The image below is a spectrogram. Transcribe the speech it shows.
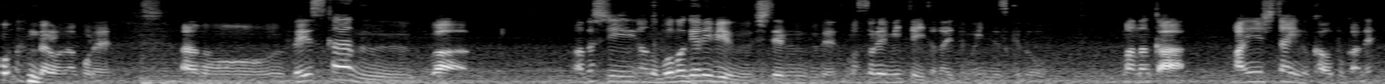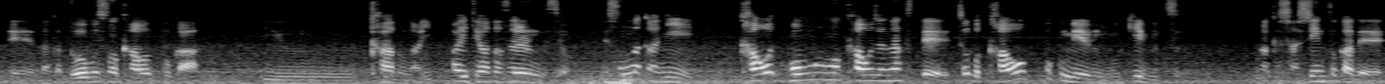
うなんだろうな、これ。あの、フェイスカーズは、私、あの、ボドゲレビューしてるんで、まあ、それ見ていただいてもいいんですけど、まあなんか、アインシュタインの顔とかね、えー、なんか動物の顔とかいうカードがいっぱい手渡されるんですよ。でその中に顔、本物の顔じゃなくて、ちょっと顔っぽく見える無機物。なんか写真とかで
